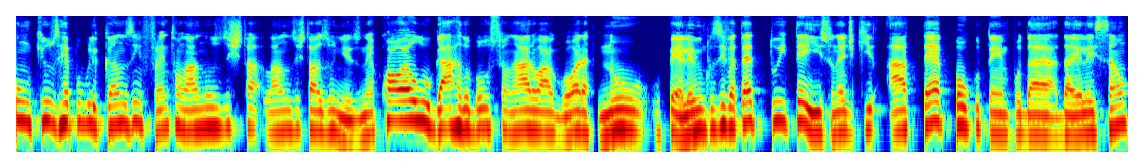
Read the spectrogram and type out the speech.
com o que os republicanos enfrentam lá nos, lá nos Estados Unidos, né? Qual é o lugar do Bolsonaro agora no PL? Eu, inclusive, até tuitei isso, né? De que até pouco tempo da, da eleição,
